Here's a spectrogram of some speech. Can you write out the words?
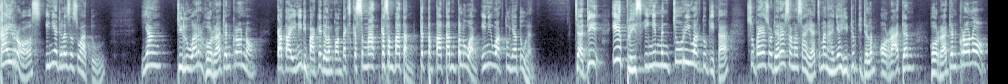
kairos ini adalah sesuatu yang di luar hora dan krono. Kata ini dipakai dalam konteks kesempatan, ketepatan peluang. Ini waktunya Tuhan. Jadi iblis ingin mencuri waktu kita supaya saudara sama saya cuman hanya hidup di dalam ora dan hora dan krono.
